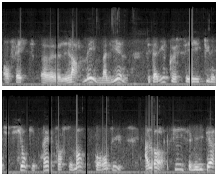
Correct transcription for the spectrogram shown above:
en fait euh, l'armée malienne. C'est-à-dire que c'est une institution qui est très forcément corrompue. Alors, si ces militaires,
